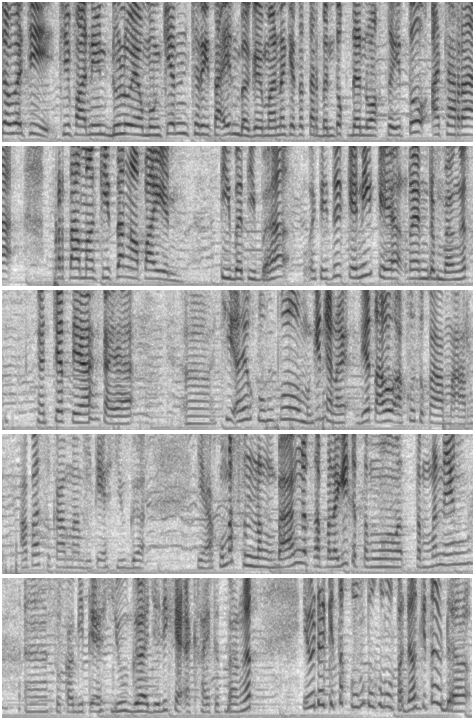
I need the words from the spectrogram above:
coba Ci, Ci Fani dulu yang mungkin ceritain bagaimana kita terbentuk dan waktu itu acara pertama kita ngapain? Tiba-tiba waktu itu Kenny kayak random banget ngechat ya kayak eh, Ci ayo kumpul mungkin karena dia tahu aku suka sama apa suka sama BTS juga ya aku mah seneng banget apalagi ketemu temen yang eh, suka BTS juga jadi kayak excited banget. Ya udah kita kumpul kumpul padahal kita udah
